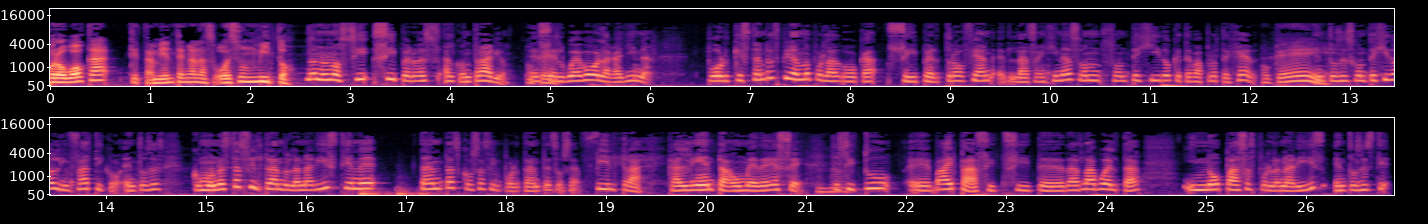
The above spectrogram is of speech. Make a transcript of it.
provoca que también tengan las, o es un mito. No, no, no, sí, sí, pero es al contrario. Es el huevo o la gallina. Porque están respirando por la boca, se hipertrofian. Las anginas son, son tejido que te va a proteger. Ok. Entonces, son tejido linfático. Entonces, como no estás filtrando, la nariz tiene tantas cosas importantes, o sea, filtra, calienta, humedece. Entonces, si tú eh, bypass, si, si te das la vuelta y no pasas por la nariz, entonces ti-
